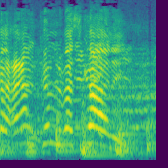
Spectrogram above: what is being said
يفقع عن كل مسكاني.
